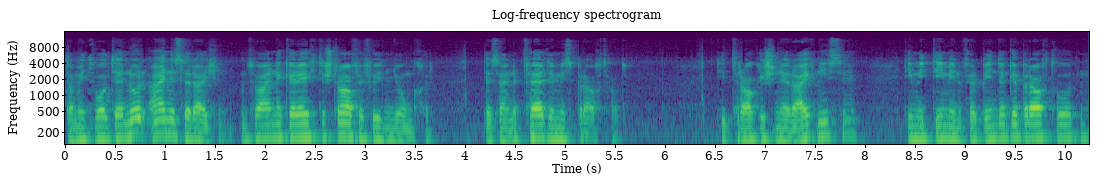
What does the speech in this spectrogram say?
Damit wollte er nur eines erreichen, und zwar eine gerechte Strafe für den Junker, der seine Pferde missbraucht hat. Die tragischen Ereignisse, die mit ihm in Verbindung gebracht wurden,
